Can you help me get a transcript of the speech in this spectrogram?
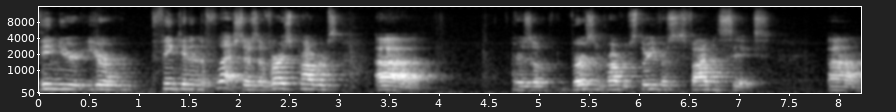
then you're you're thinking in the flesh. There's a verse Proverbs. Uh, there's a verse in Proverbs three verses five and six. Um,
